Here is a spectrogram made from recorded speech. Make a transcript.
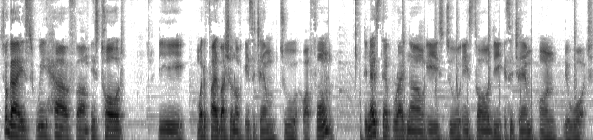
So guys we have um, installed the modified version of SHM to our phone. The next step right now is to install the SHM on the watch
